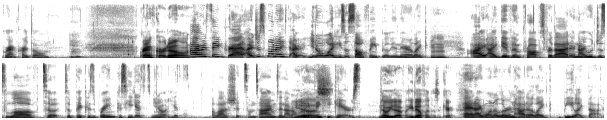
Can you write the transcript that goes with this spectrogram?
Grant Cardone. Grant Cardone. I would say Grant. I just want to. You know what? He's a self-made billionaire. Like, Mm-hmm. I, I give him props for that, and I would just love to to pick his brain because he gets, you know, he gets a lot of shit sometimes, and I don't He really does. think he cares. No, he definitely he definitely doesn't care. And I want to learn how to like be like that.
